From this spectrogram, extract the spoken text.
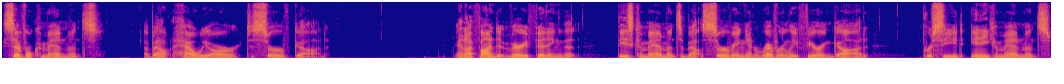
several commandments about how we are to serve God. And I find it very fitting that these commandments about serving and reverently fearing God precede any commandments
